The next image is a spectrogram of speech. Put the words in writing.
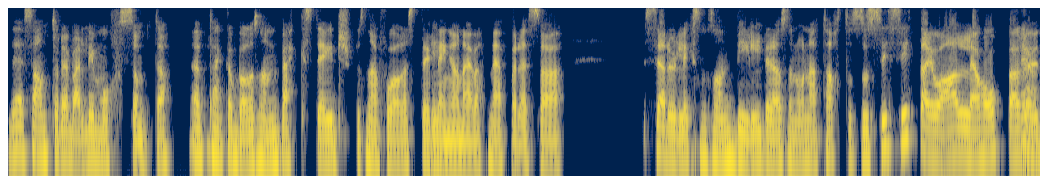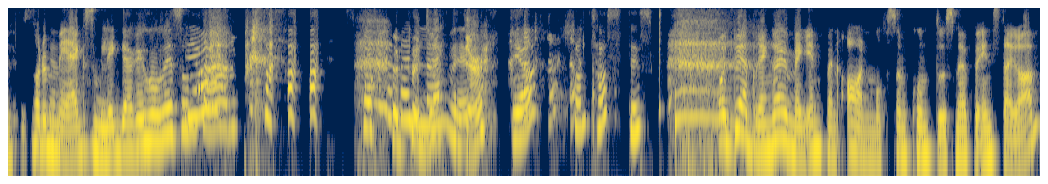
det er sant, og det er veldig morsomt, da. Jeg tenker bare sånn backstage på sånne forestillinger når jeg har vært med på det, så ser du liksom sånn bilde der som noen har tatt, og så sitter jo alle og hopper rundt, og så har du meg som ligger i horisontalen. Spot It. projector. Ja, fantastisk. Og det bringer jo meg inn på en annen morsom konto som er på Instagram.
